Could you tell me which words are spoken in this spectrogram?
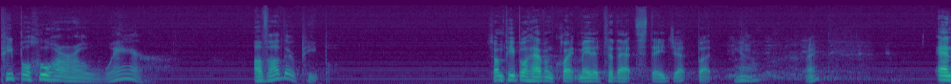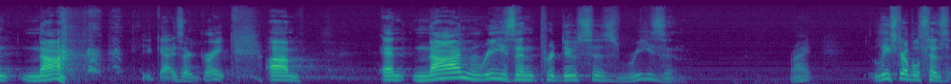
people who are aware of other people? Some people haven't quite made it to that stage yet, but you know, right? And non, you guys are great. Um, and non reason produces reason, right? Lee Strobel says,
